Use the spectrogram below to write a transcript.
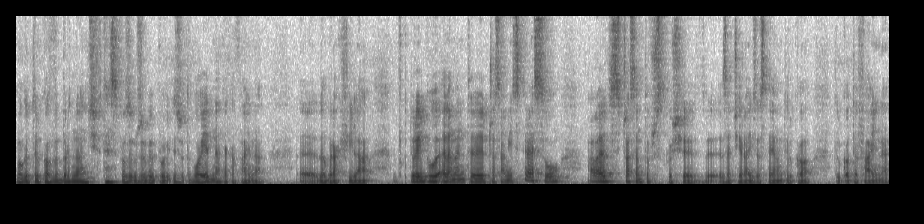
Mogę tylko wybrnąć w ten sposób, żeby powiedzieć, że to była jedna taka fajna, e, dobra chwila, w której były elementy czasami stresu, ale z czasem to wszystko się e, zaciera i zostają tylko, tylko te fajne.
